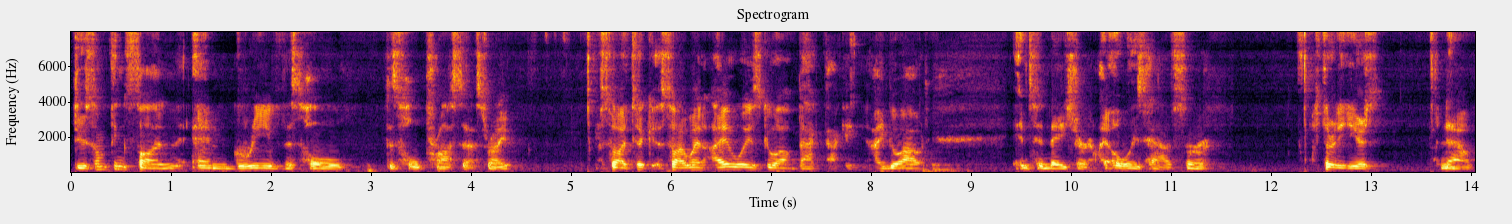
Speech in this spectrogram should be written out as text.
do something fun and grieve this whole this whole process, right? So I took, so I went. I always go out backpacking. I go out into nature. I always have for 30 years now.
